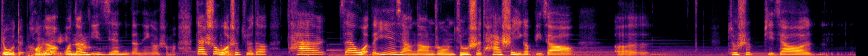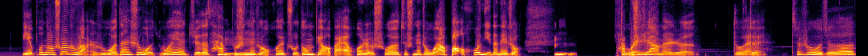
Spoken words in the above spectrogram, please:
就我对，我能我能理解你的那个什么，但是我是觉得他在我的印象当中，就是他是一个比较，呃，就是比较，也不能说软弱，但是我我也觉得他不是那种会主动表白，或者说就是那种我要保护你的那种，嗯，他不是这样的人，对，就是我觉得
